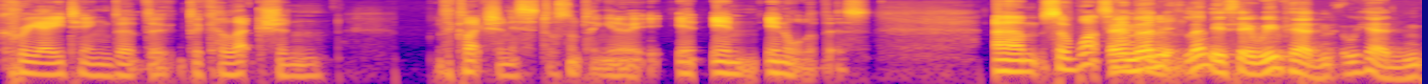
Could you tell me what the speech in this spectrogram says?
creating the, the the collection the collectionist or something you know in in, in all of this. Um so what's and happening let me, let me say we've had we had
